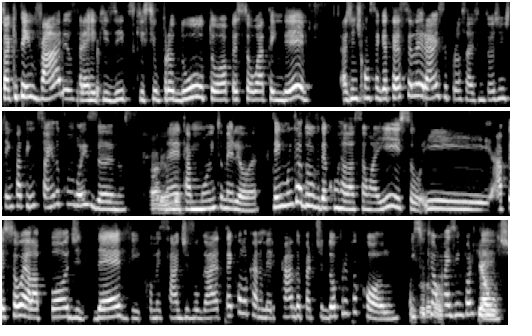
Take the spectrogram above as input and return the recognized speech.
Só que tem vários pré-requisitos que, se o produto ou a pessoa atender, a gente consegue até acelerar esse processo. Então, a gente tem patente saindo com dois anos. Caramba. Né? Tá muito melhor. Tem muita dúvida com relação a isso, e a pessoa ela pode, deve começar a divulgar, até colocar no mercado a partir do protocolo. isso protocolo. que é o mais importante. Que é uns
